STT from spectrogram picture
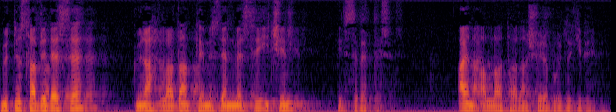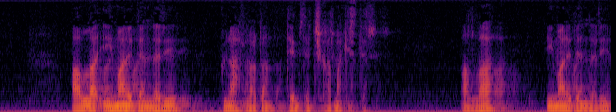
mütmin sabrederse günahlardan temizlenmesi için bir sebeptir. Aynı Allah Teala'nın şöyle buyurduğu gibi. Allah iman edenleri günahlardan temize çıkarmak ister. Allah iman edenleri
